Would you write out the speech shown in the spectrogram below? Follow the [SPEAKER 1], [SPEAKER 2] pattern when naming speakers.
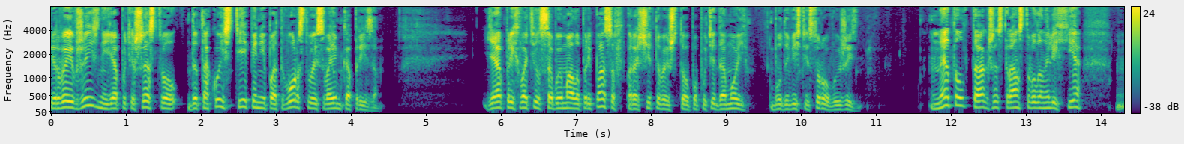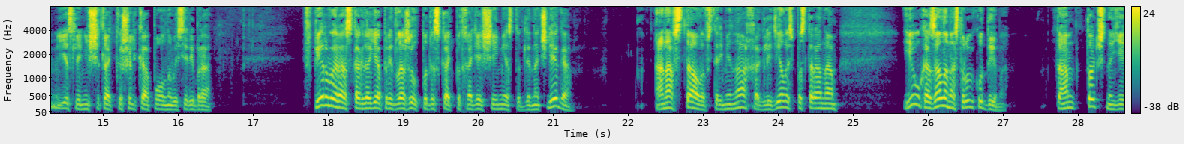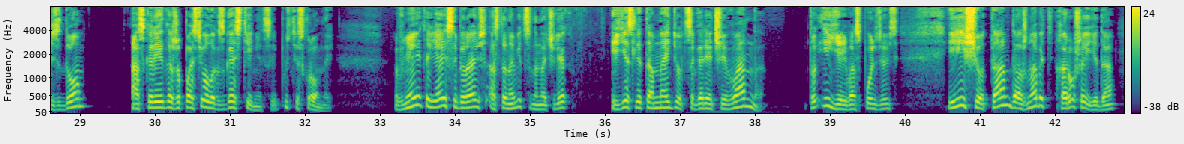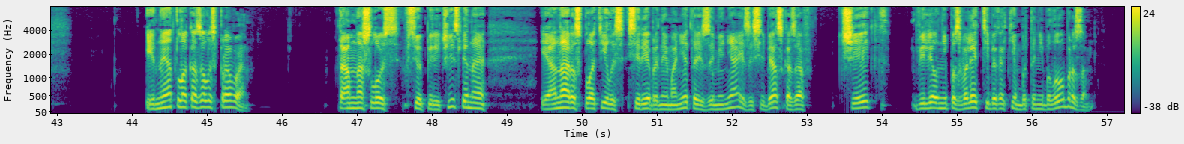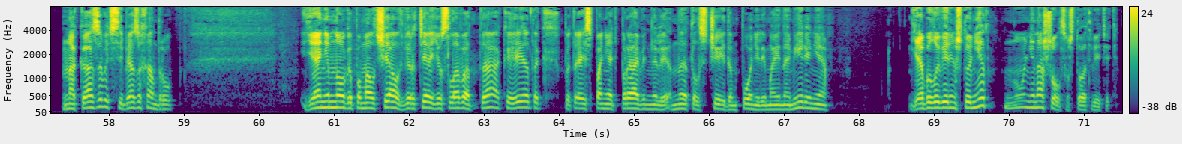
[SPEAKER 1] Впервые в жизни я путешествовал до такой степени, потворствуя своим капризам. Я прихватил с собой мало припасов, рассчитывая, что по пути домой буду вести суровую жизнь. Нетл также странствовала налегке, если не считать кошелька полного серебра. В первый раз, когда я предложил подыскать подходящее место для ночлега, она встала в стременах, огляделась по сторонам и указала на струйку дыма. Там точно есть дом, а скорее даже поселок с гостиницей, пусть и скромный. В ней-то я и собираюсь остановиться на ночлег. И если там найдется горячая ванна, то и ей воспользуюсь. И еще там должна быть хорошая еда. И Нетла оказалась права. Там нашлось все перечисленное, и она расплатилась серебряной монетой за меня и за себя, сказав, «Чейт велел не позволять тебе каким бы то ни было образом наказывать себя за хандру». Я немного помолчал, вертя ее слова так и этак, пытаясь понять, правильно ли Нетл с Чейдом поняли мои намерения. Я был уверен, что нет, но не нашелся, что ответить.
